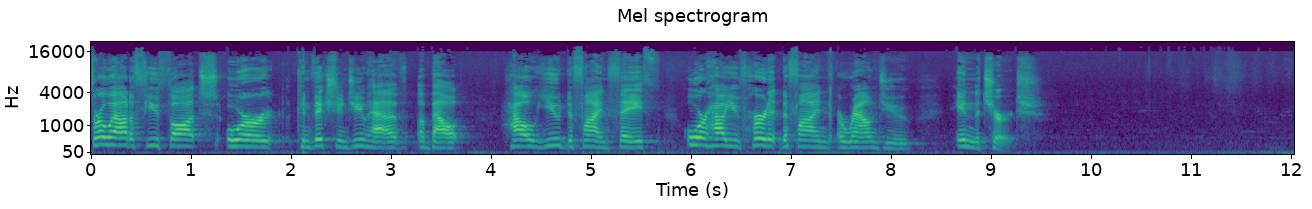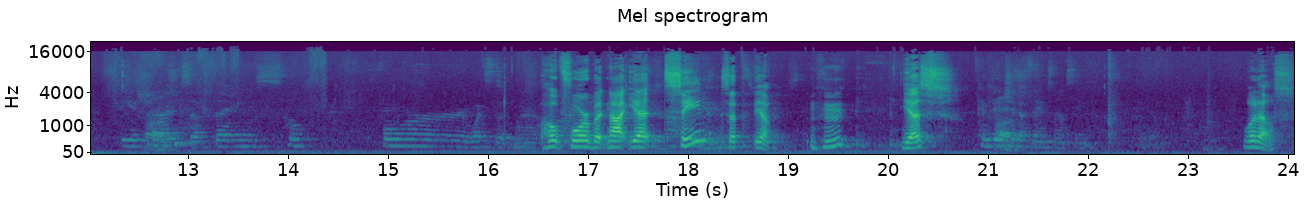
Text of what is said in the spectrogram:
throw out a few thoughts or convictions you have about how you define faith or how you've heard it defined around you in the church. The assurance of things hoped for, what's the? Hope for but not yet seen? Is that, yeah. Mm-hmm. Yes? Conviction of things not seen. What else?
